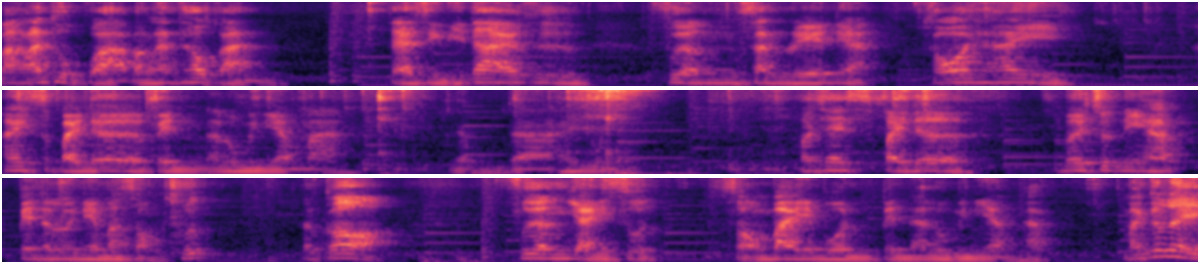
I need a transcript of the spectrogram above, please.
บางร้านถูกกว่าบางร้านเท่ากัน แต่สิ่งที่ได้ก็คือเฟือง Sunray เนี่ยเขาให้ให้สไปเดอร์เป็นอลูมิเนียมมา เดี๋ยวผมจะให้ดูเขาใช้สไปเดอร์เบอร์ชุดนี้ครับ เป็นอลูมิเนียมมา 2 ชุด แล้วก็เฟืองใหญ่สุด 2 ใบบนเป็นอลูมิเนียมครับ มันก็เลย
